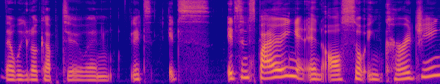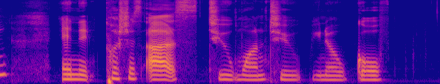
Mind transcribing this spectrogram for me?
that we look up to. And it's it's it's inspiring and- also encouraging. And it pushes us to want to you know go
